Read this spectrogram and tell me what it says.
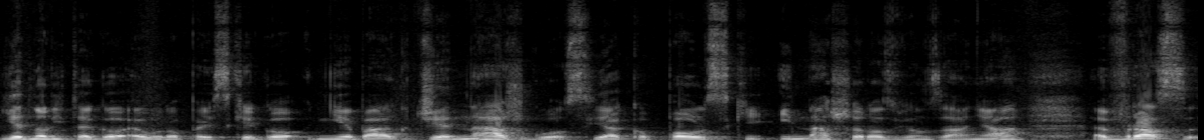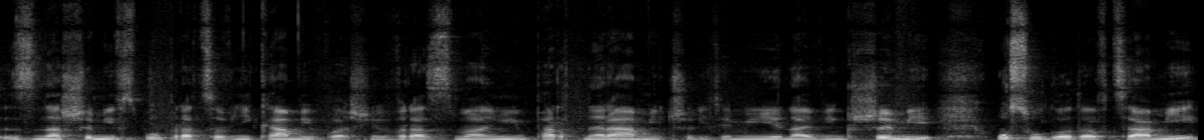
jednolitego europejskiego nieba, gdzie nasz głos jako Polski i nasze rozwiązania wraz z naszymi współpracownikami, właśnie wraz z moimi partnerami, czyli tymi największymi usługodawcami,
